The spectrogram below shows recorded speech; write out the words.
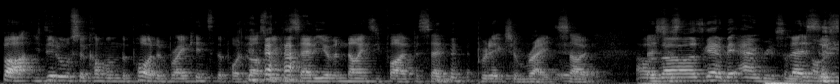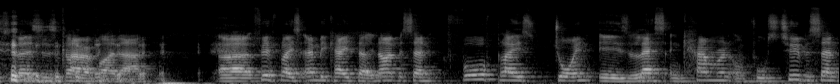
But you did also come on the pod and break into the pod last week and say that you have a ninety-five percent prediction rate. So I was, just- I was getting a bit angry. at Some let's just let's just clarify that. Uh, fifth place MBK thirty-nine percent. Fourth place Joint is Les and Cameron on forty-two percent.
